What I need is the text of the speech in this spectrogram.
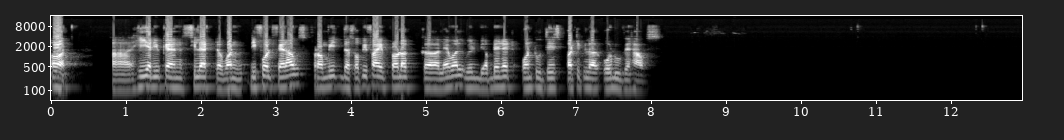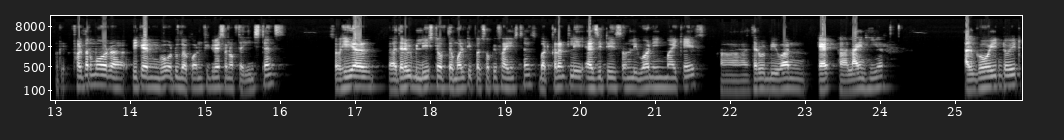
Or uh, here you can select one default warehouse. From which the shopify product uh, level will be updated onto this particular odoo warehouse. Okay furthermore uh, we can go to the configuration of the instance so here uh, there will be list of the multiple Shopify instance, but currently as it is only one in my case, uh, there will be one at, uh, line here. I'll go into it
